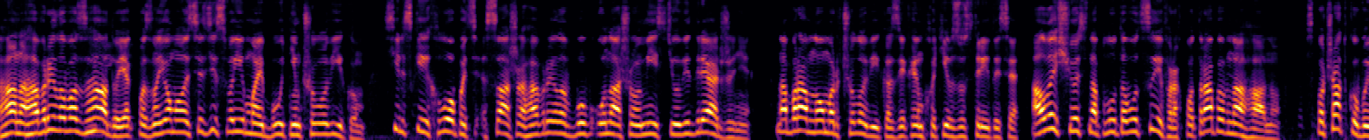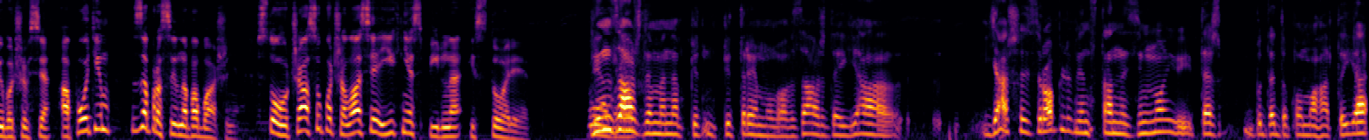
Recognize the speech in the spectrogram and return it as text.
Ганна Гаврилова згадує, як познайомилася зі своїм майбутнім чоловіком. Сільський хлопець Саша Гаврилов був у нашому місті у відрядженні. Набрав номер чоловіка, з яким хотів зустрітися, але щось наплутав у цифрах, потрапив на Гану. Спочатку вибачився, а потім запросив на побачення. З того часу почалася їхня спільна історія. Він завжди мене підтримував. Завжди. Я, я щось зроблю, він стане зі мною і теж буде допомагати. Я,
